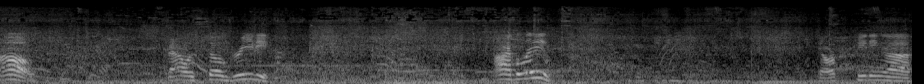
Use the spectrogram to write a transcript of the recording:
Oh. That was so greedy. I believe. Yeah, we're beating uh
